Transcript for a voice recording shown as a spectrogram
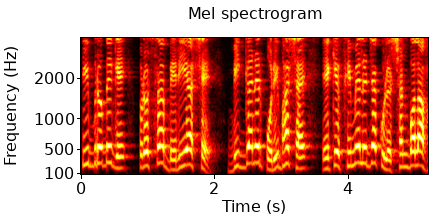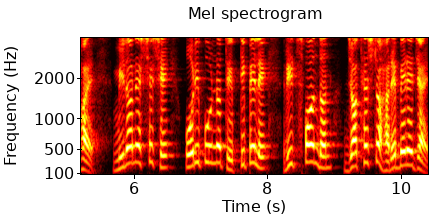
তীব্র বেগে প্রস্রাব বেরিয়ে আসে। বিজ্ঞানের পরিভাষায় একে ফিমেল এজাকুলেশন বলা হয়। মিলনের শেষে পরিপূর্ণ তৃপ্তি পেলে হৃদস্পন্দন যথেষ্ট হারে বেড়ে যায়।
